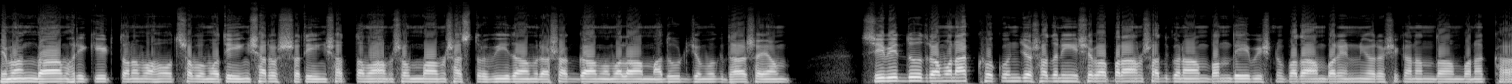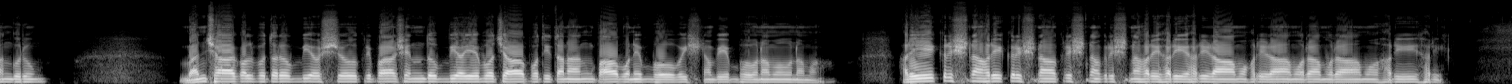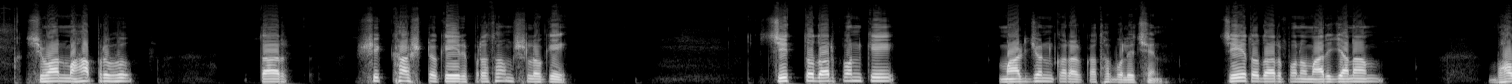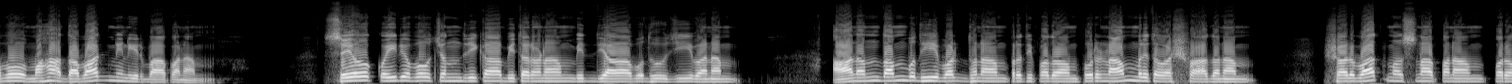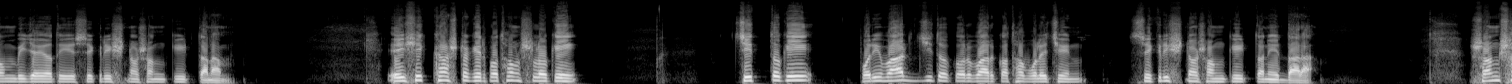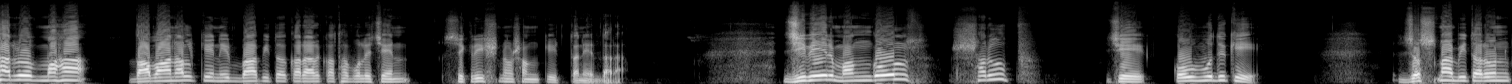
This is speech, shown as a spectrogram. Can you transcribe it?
হিমাঙ্গাম হরিকীর্তন মহোৎসবমতীং সরস্বতীং সত্তমাম সৌম্যম শাস্ত্রবিদম রসজ্ঞাম অমলাম মাধুর্যমুগ্ধাশয়ম। শ্রীবিদ্যুৎ রমণাক্ষ কুঞ্জ সদনী সেবাপরাম সদ্গুণাম বন্দে বিষ্ণুপদাম বরেণ্য রসিকানন্দাম বনাক্ষাং গুরুম বঞ্ছাকল্পতরুভ্যশ্চ কৃপা সিন্ধুভ্য এব চ পতিতানাং পাবনেভ্যো বৈষ্ণবেভ্যো নমো নমঃ। হরে কৃষ্ণ হরে কৃষ্ণ কৃষ্ণ কৃষ্ণ, হরে হরে হরে রাম হরে রাম রাম রাম, হরে হরে। শ্রীমান মহাপ্রভু তার শিক্ষাষ্টকের প্রথম শ্লোকে চিত্তদর্পণকে মার্জন করার কথা বলেছেন। চেতদর্পণ মার্জানাম, ভব মহাদবাগ্নি নির্বাপনাম শ্রেয় কৈরব চন্দ্রিকা বিতরণাম, বিদ্যাবধূ জীবনাম আনন্দম্বুধি বর্ধনাম প্রতিপদম, পূর্ণামৃত আস্বাদনাম সর্বাত্মস্নাপনাম পরম বিজয়তে শ্রীকৃষ্ণ সংকীর্তনাম। এই শিক্ষাষ্টকের প্রথম শ্লোকে চিত্তকে পরিমার্জিত করবার কথা বলেছেন শ্রীকৃষ্ণ সংকীর্তনের দ্বারা। সংসাররূপ মহা দাবানলকে নির্বাপিত করার কথা বলেছেন শ্রীকৃষ্ণ সংকীর্তনের দ্বারা। জীবের মঙ্গল স্বরূপ যে কৌমুদীকে জ্যোৎস্না বিতরণ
